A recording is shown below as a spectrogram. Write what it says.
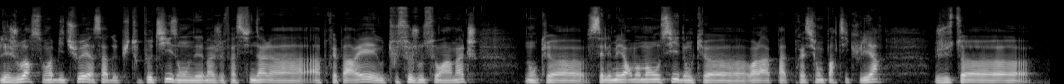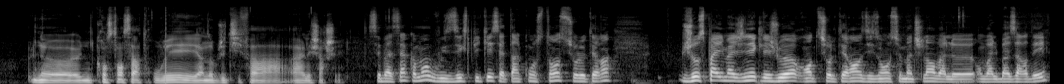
les joueurs sont habitués à ça depuis tout petit. Ils ont des matchs de phase finale à, préparer où tout se joue sur un match. Donc euh, c'est les meilleurs moments aussi. Donc voilà, pas de pression particulière, juste une, une constance à trouver et un objectif à, à aller chercher. Sébastien, comment vous expliquez cette inconstance sur le terrain? J'ose pas imaginer que les joueurs rentrent sur le terrain en se disant ce match-là, on, va le- on va le bazarder.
